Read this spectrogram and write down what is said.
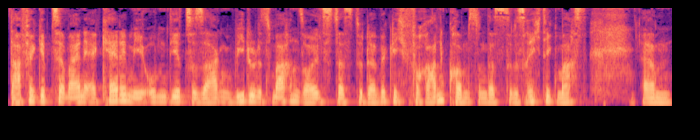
dafür gibt's ja meine Academy, um dir zu sagen, wie du das machen sollst, dass du da wirklich vorankommst und dass du das richtig machst. Ähm,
